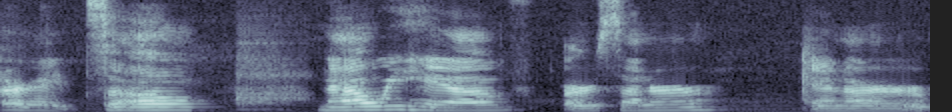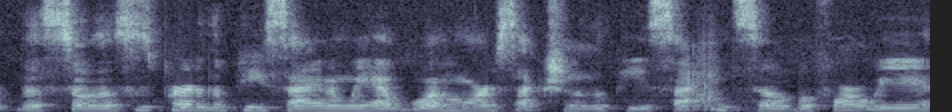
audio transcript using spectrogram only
All right, so now we have our center and our, this, so this is part of the peace sign and we have one more section of the peace sign. So before we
